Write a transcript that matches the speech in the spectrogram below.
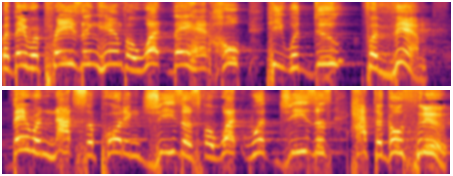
but they were praising him for what they had hoped he would do for them. They were not supporting Jesus for what would Jesus have to go through,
